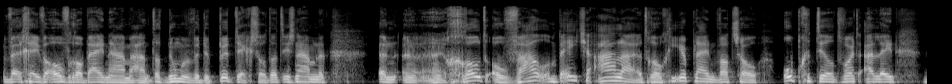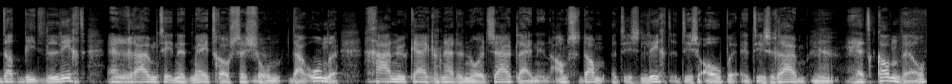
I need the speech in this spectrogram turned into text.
Wij geven overal bijnamen aan. Dat noemen we de putdeksel. Dat is namelijk een, een, een groot ovaal, een beetje à la het Rogierplein, wat zo opgetild wordt. Alleen dat biedt licht en ruimte in het metrostation daaronder. Ga nu kijken naar de Noord-Zuidlijn in Amsterdam. Het is licht, het is open, het is ruim. Ja. Het kan wel,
